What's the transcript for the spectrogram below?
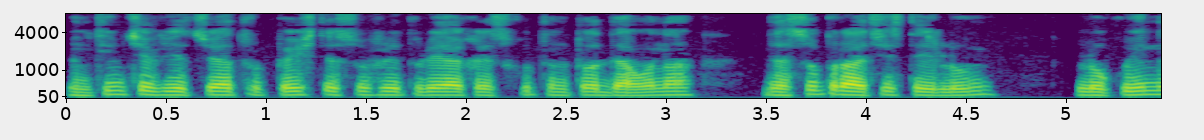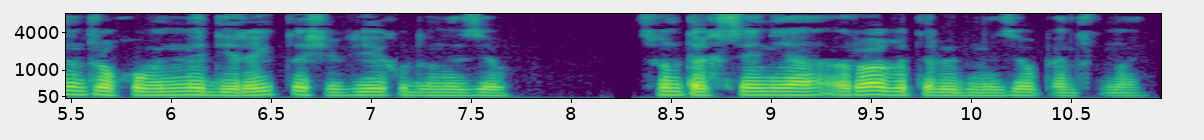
în timp ce viețuia trupește, sufletul ei a crescut întotdeauna deasupra acestei lumi, locuind într-o comuniune directă și vie cu Dumnezeu. Sfântă Xenia, roagă-te lui Dumnezeu pentru noi.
